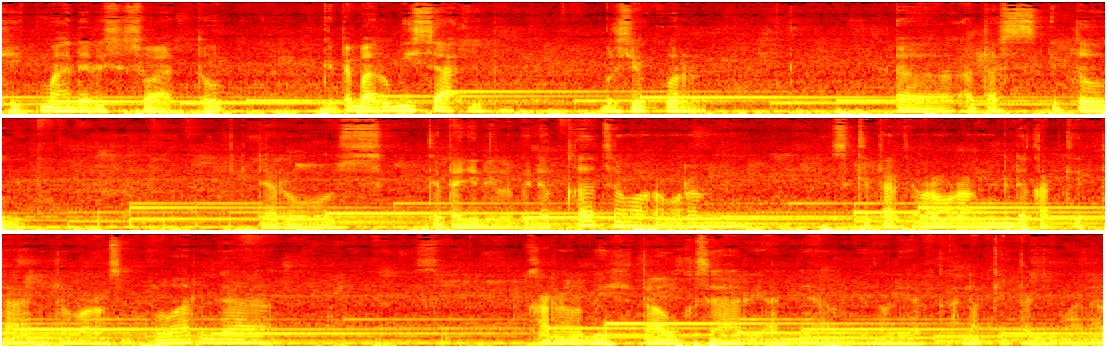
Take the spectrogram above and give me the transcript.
hikmah dari sesuatu kita baru bisa gitu. Bersyukur eh, atas itu gitu. terus kita jadi lebih dekat sama orang-orang sekitar orang-orang di dekat kita gitu orang sekeluarga. Karena lebih tahu kesehariannya ngelihat anak kita gimana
